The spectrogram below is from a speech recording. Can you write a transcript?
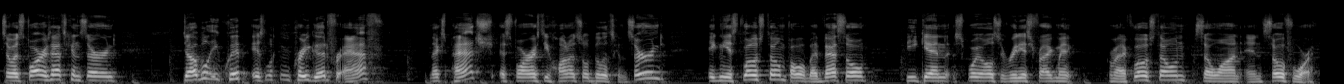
So as far as that's concerned, double equip is looking pretty good for AF. Next patch, as far as the Haunted Soul build is concerned, Igneous Flowstone followed by Vessel, Beacon, Spoils, Radius Fragment, Chromatic Flowstone, so on and so forth.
